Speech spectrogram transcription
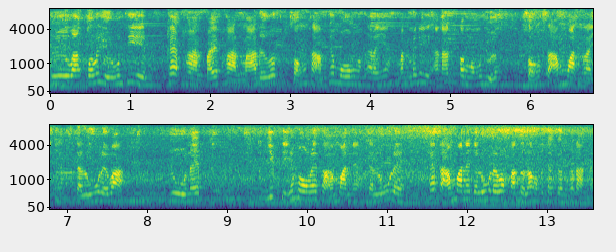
คือบางคนมาอยู่ในพื้นที่แค่ผ่านไปผ่านมาหรือว่าสองสามชั่วโมงอะไรเงี้ยมันไม่ได้อันนั้นต้องมาอยู่สองสามวันอะไรเงี้ยจะรู้เลยว่าอยู่ในยี่สิบสี่ชั่วโมงในสามวันเนี่ยจะรู้เลยแค่สามวันเนี่ยจะรู้เลยว่าความเดือดร้อนของประชาชนขนาดไหน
